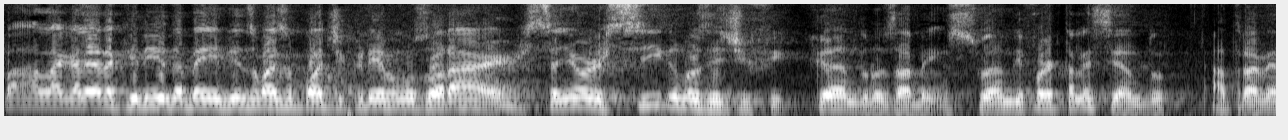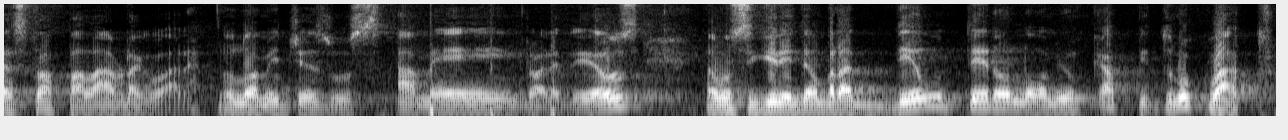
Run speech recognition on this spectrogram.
Fala galera querida, bem-vindos a mais um Pode Crer, vamos orar. Senhor, siga nos edificando, nos abençoando e fortalecendo através da tua palavra agora. No nome de Jesus. Amém. Glória a Deus. Vamos seguir então para Deuteronômio capítulo 4,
